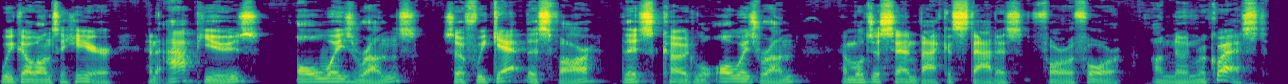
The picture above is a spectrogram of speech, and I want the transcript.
we go on to here and app use always runs. So if we get this far, this code will always run and we'll just send back a status 404 unknown request.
